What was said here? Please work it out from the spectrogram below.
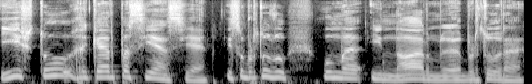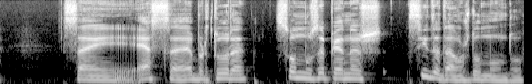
E isto requer paciência e, sobretudo, uma enorme abertura. Sem essa abertura, somos apenas cidadãos do mundo.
